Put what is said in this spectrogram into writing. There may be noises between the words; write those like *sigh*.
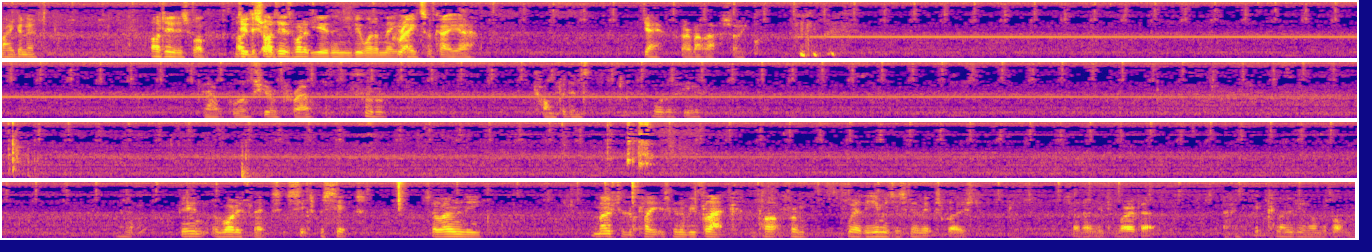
Am I gonna? I'll do this one. Do I'll, this I'll one. do this one of you, then you do one of me. Great. Okay. Yeah. Yeah. Sorry about that. Sorry. *laughs* Without gloves, you're a pro. *laughs* Confident. All of you. Being a Rolleiflex, it's six by six, so only most of the plate is going to be black, apart from where the image is going to be exposed. So I don't need to worry about having thick clothing on the bottom.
